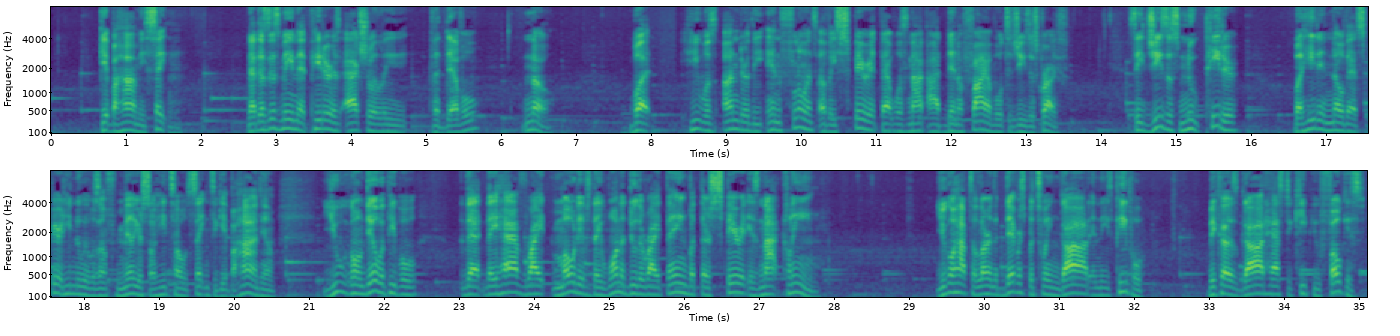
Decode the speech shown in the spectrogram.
Get behind me, Satan. Now, does this mean that Peter is actually the devil? No but he was under the influence of a spirit that was not identifiable to Jesus Christ. See, Jesus knew Peter, but he didn't know that spirit. He knew it was unfamiliar, so he told Satan to get behind him. You were going to deal with people that they have right motives, they want to do the right thing, but their spirit is not clean. You're going to have to learn the difference between God and these people because God has to keep you focused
